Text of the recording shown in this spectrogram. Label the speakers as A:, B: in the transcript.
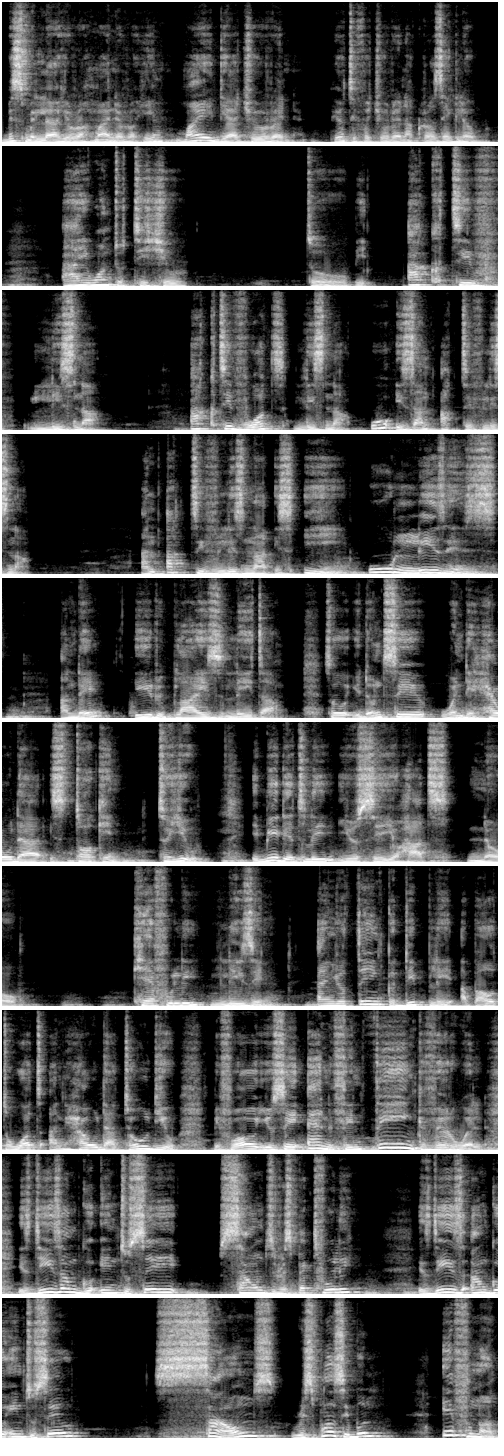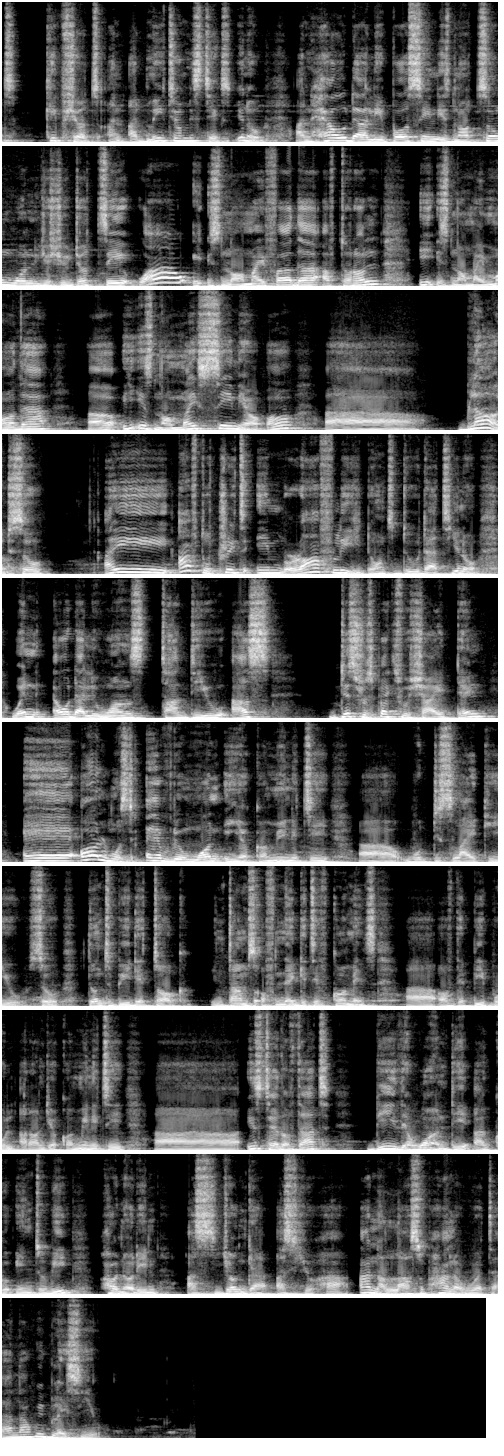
A: Bismillahirrahmanirrahim. My dear children, beautiful children across the globe, I want to teach you to be active listener. Active what? Listener. Who is an active listener? An active listener is he who listens and then he replies later. So you don't say when the elder is talking to you, immediately you say your heart. No. Carefully listen and you think deeply about what an elder told you before you say anything. Think very well. Is this I'm going to say sounds respectfully? Is this I'm going to say sounds responsible? If not, keep short and admit your mistakes. You know, an elderly person is not someone you should just say, wow, he is not my father after all, he is not my mother, uh, he is not my senior or uh, blood. So I have to treat him roughly. Don't do that. You know, when elderly ones tagged you as disrespectful child, then uh, almost everyone in your community uh, would dislike you. So don't be the talk in terms of negative comments uh, of the people around your community. Uh, instead of that, be the one they are going to be honoring as younger as you are. And Allah subhanahu wa ta'ala will bless you.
